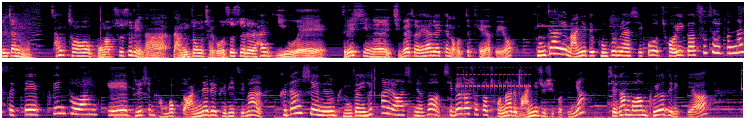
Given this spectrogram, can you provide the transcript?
실장님, 상처 봉합 수술이나 낭종 제거 수술을 한 이후에 드레싱을 집에서 해야 될 때는 어떻게 해야 돼요? 굉장히 많이들 궁금해하시고 저희가 수술 끝났을 때 프린터와 함께 드레싱 방법도 안내를 드리지만 그 당시에는 굉장히 헷갈려 하시면서 집에 가셔서 전화를 많이 주시거든요. 제가 한번 보여드릴게요.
